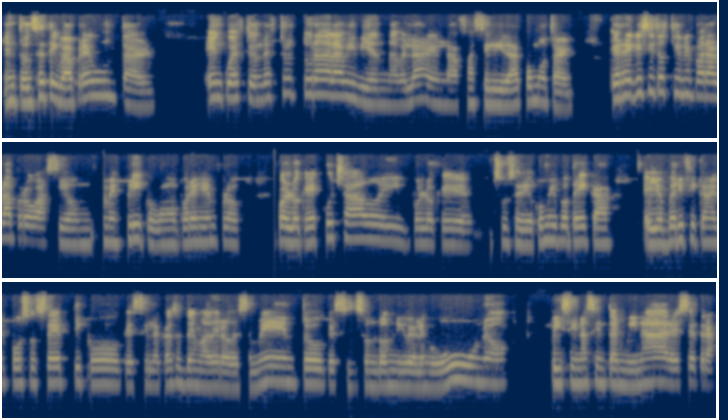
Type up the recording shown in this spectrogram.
Entonces te iba a preguntar, en cuestión de estructura de la vivienda, ¿verdad? En la facilidad como tal, ¿Qué requisitos tiene para la aprobación? Me explico, como por ejemplo, por lo que he escuchado y por lo que sucedió con mi hipoteca, ellos verifican el pozo séptico, que si la casa es de madera o de cemento, que si son dos niveles o uno, piscina sin terminar, etcétera.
